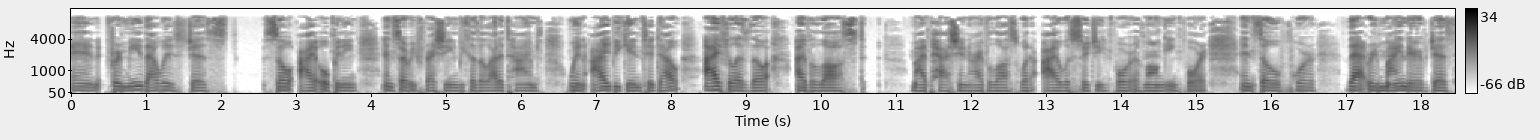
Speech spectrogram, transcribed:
And for me, that was just so eye opening and so refreshing because a lot of times when I begin to doubt, I feel as though I've lost my passion or I've lost what I was searching for or longing for. And so for that reminder of just,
